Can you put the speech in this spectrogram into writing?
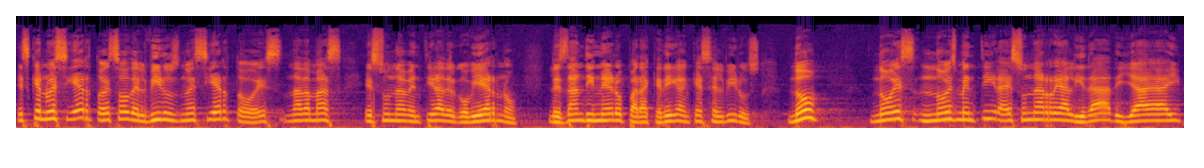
es que no es cierto, eso del virus no es cierto, es nada más, es una mentira del gobierno, les dan dinero para que digan que es el virus. No, no es, no es mentira, es una realidad y ya hay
